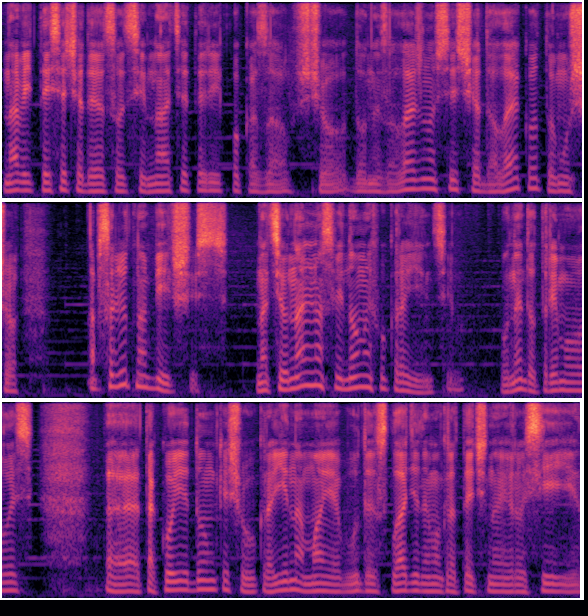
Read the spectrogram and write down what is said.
навіть 1917 рік показав, що до незалежності ще далеко, тому що абсолютна більшість національно свідомих українців вони дотримувались е, такої думки, що Україна має бути в складі демократичної Росії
